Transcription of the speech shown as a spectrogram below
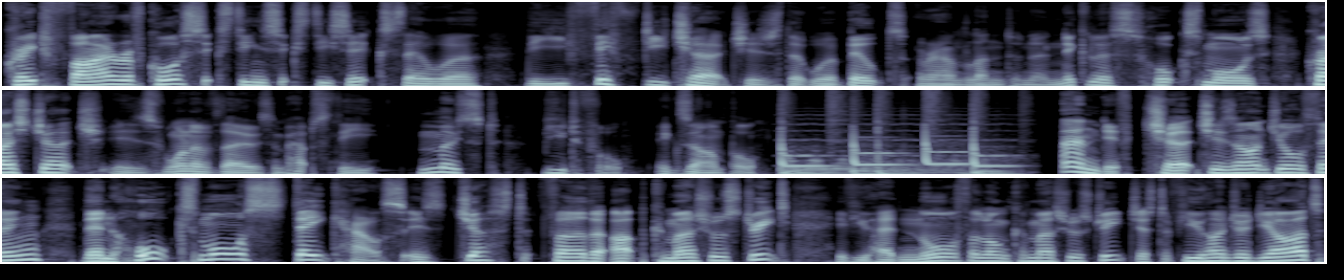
Great Fire, of course, 1666, there were the 50 churches that were built around London, and Nicholas Hawksmoor's Christchurch is one of those, and perhaps the most beautiful example. And if churches aren't your thing, then Hawksmoor Steakhouse is just further up Commercial Street. If you head north along Commercial Street, just a few hundred yards,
